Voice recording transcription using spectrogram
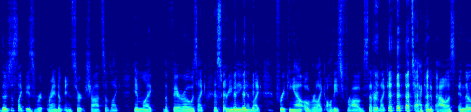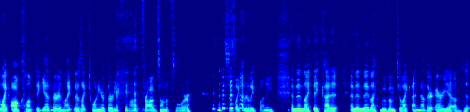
there's just like these r- random insert shots of like him like the pharaoh is like screaming and like freaking out over like all these frogs that are like attacking the palace and they're like all clumped together and like there's like 20 or 30 fro- frogs on the floor. It's just like really funny. And then like they cut it and then they like move them to like another area of the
